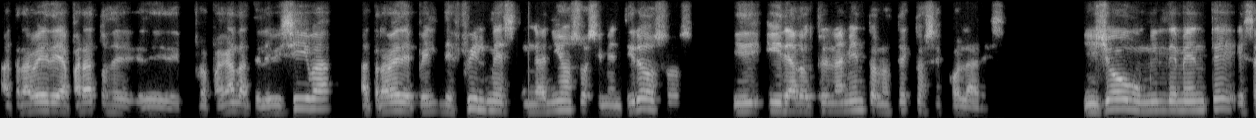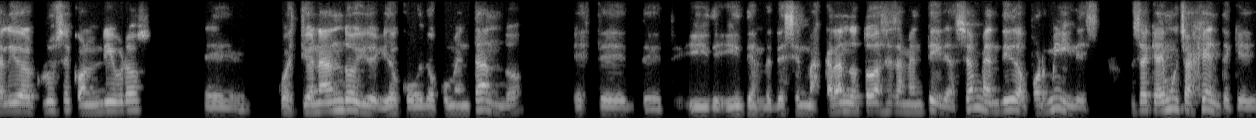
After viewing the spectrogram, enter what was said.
a través de aparatos de, propaganda televisiva, a través de, filmes engañosos y mentirosos y, de adoctrinamiento en los textos escolares. Y yo humildemente he salido al cruce con libros eh, cuestionando y, documentando este, y, desenmascarando todas esas mentiras. Se han vendido por miles. O sea que hay mucha gente que,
